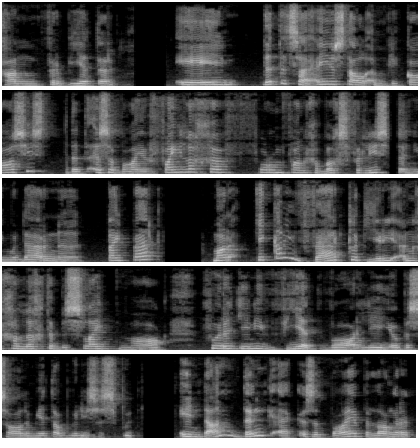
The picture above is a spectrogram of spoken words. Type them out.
gaan verbeter en dit het sy eie stel implikasies. Dit is 'n baie veilige vorm van gewigsverlies in die moderne tydperk. Maar jy kan nie werklik hierdie ingeligte besluit maak voordat jy nie weet waar lê jou basale metaboliese spoed. En dan dink ek is dit baie belangrik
